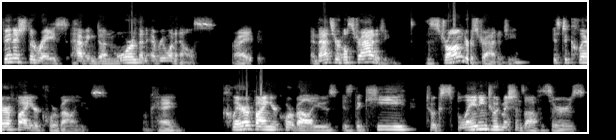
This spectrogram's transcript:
finish the race having done more than everyone else, right? And that's your whole strategy. The stronger strategy is to clarify your core values. Okay? Clarifying your core values is the key to explaining to admissions officers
